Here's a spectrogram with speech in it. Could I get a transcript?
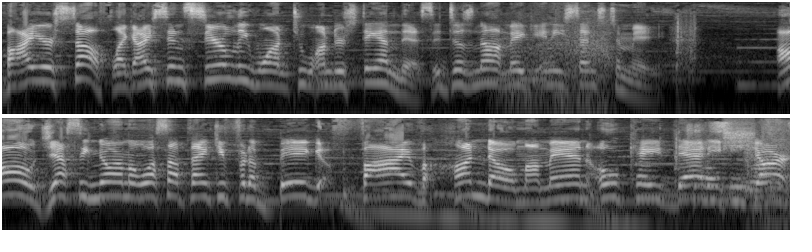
by yourself. Like, I sincerely want to understand this. It does not make any sense to me. Oh, Jesse Norman, what's up? Thank you for the big five hundo, my man. Okay, Daddy Jesse Shark.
